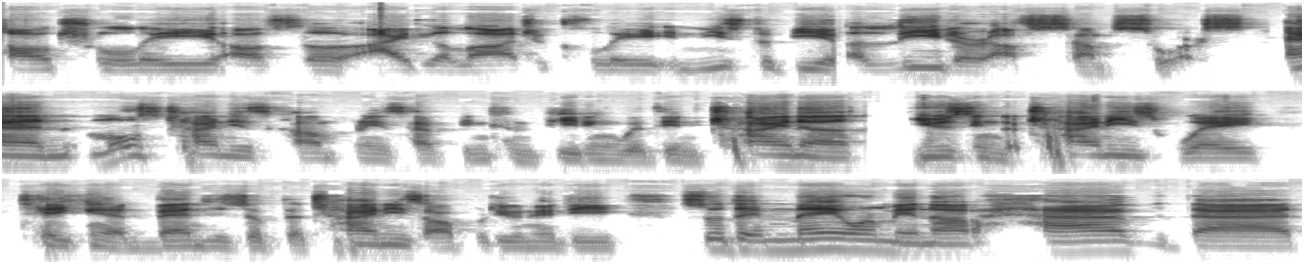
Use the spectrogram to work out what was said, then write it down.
culturally, also ideologically, it needs to be a leader of some sort. And most Chinese companies have been competing within China using the Chinese way, taking advantage of the Chinese opportunity. So they may or may not have that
